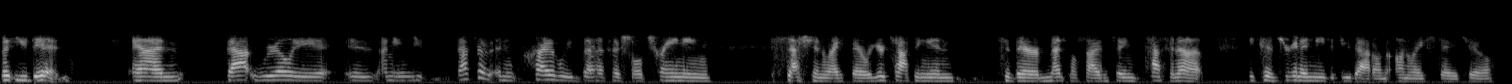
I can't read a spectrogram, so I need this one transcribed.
but you did. And that really is, I mean, you, that's an incredibly beneficial training session right there where you're tapping in to their mental side and saying, toughen up, because you're going to need to do that on, on race day too.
